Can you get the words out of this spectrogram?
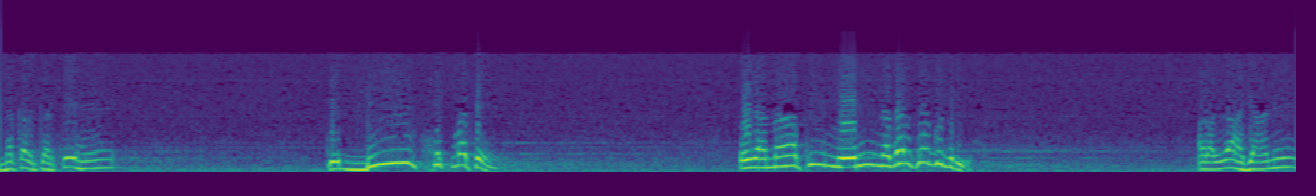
نقل کرتے ہیں کہ بیس حکمتیں علماء کی میری نظر سے گزری۔ اور اللہ جانے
